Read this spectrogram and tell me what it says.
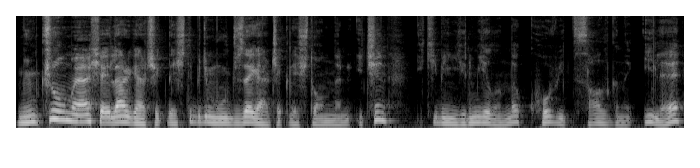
mümkün olmayan şeyler gerçekleşti. Bir mucize gerçekleşti onların için. 2020 yılında Covid salgını ile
